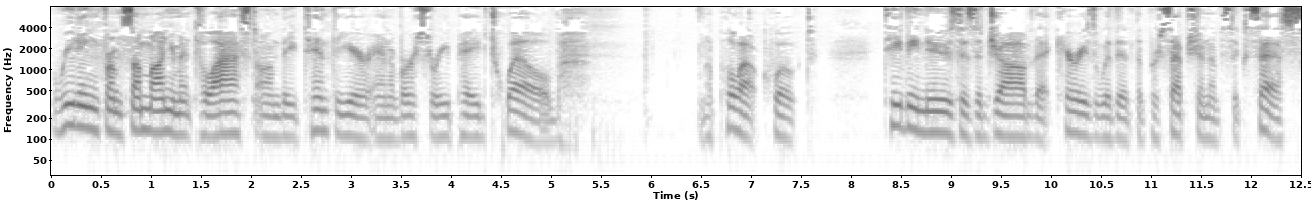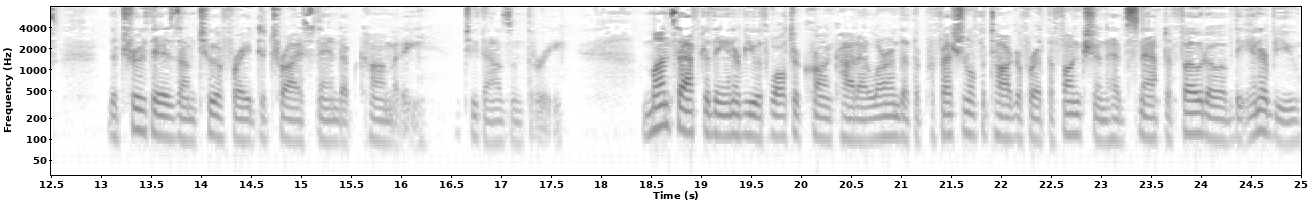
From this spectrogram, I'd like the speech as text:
Reading from Some Monument to Last on the 10th year anniversary, page 12. A pull-out quote. TV news is a job that carries with it the perception of success. The truth is, I'm too afraid to try stand-up comedy. 2003. Months after the interview with Walter Cronkite, I learned that the professional photographer at the function had snapped a photo of the interview,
